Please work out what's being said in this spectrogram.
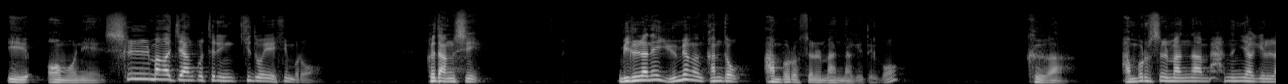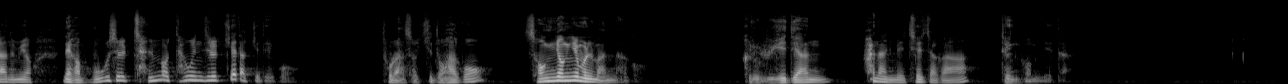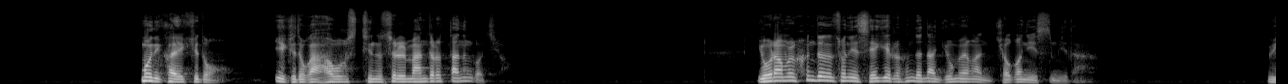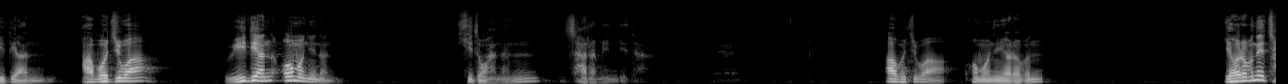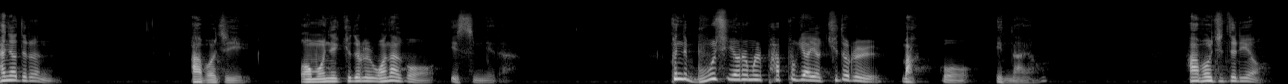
이 어머니의 실망하지 않고 드린 기도의 힘으로 그 당시 밀란의 유명한 감독 암브로스를 만나게 되고 그가 암브로스를 만나 많은 이야기를 나누며 내가 무엇을 잘못하고 있는지를 깨닫게 되고 돌아서 기도하고 성령님을 만나고 그리고 위대한 하나님의 제자가 된 겁니다. 모니카의 기도, 이 기도가 아우스티누스를 만들었다는 거죠. 요람을 흔드는 손이 세계를 흔든다는 유명한 격언이 있습니다. 위대한 아버지와 위대한 어머니는 기도하는 사람입니다. 아버지와 어머니 여러분, 여러분의 자녀들은 아버지, 어머니 기도를 원하고 있습니다. 근데 무엇이 여러분을 바쁘게 하여 기도를 막고 있나요? 아버지들이요.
